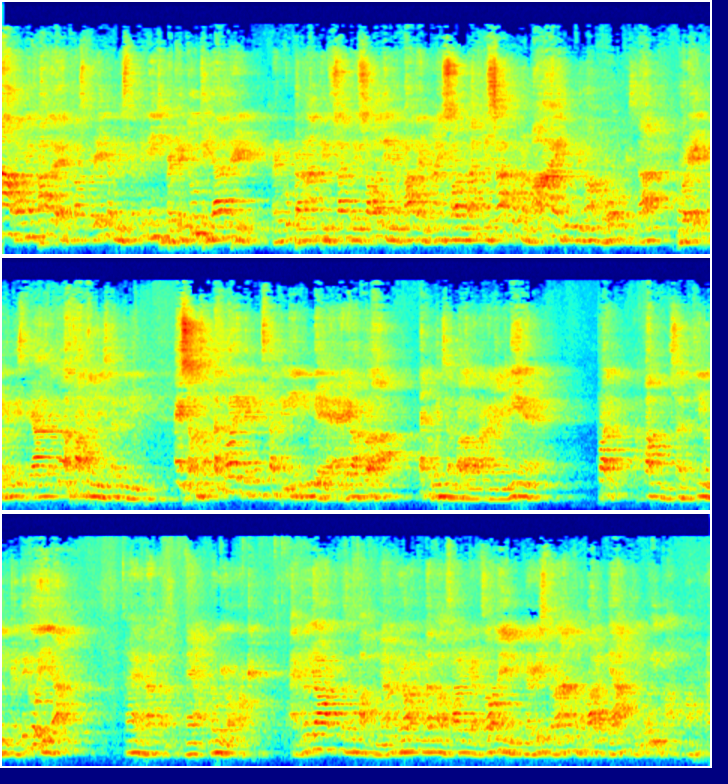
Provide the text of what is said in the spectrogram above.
ah, ma mio padre è trasferito negli Stati Uniti perché tutti gli altri recuperanti un sacco di soldi, mio padre non ha i soldi, ma chissà come mai, tutti no, boh, chissà, poretto, sti altri, cosa ha fatto negli Stati Uniti? E sono salta fuori negli Stati Uniti lui è arrivato là e ha cominciato a lavorare nelle miniere. Poi ha fatto un saltino di categoria, è arrivato a New York. A New York cosa ha fatto? A New York è andato a fare garzone nel ristorante, a lavare piatti, lui ma ha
